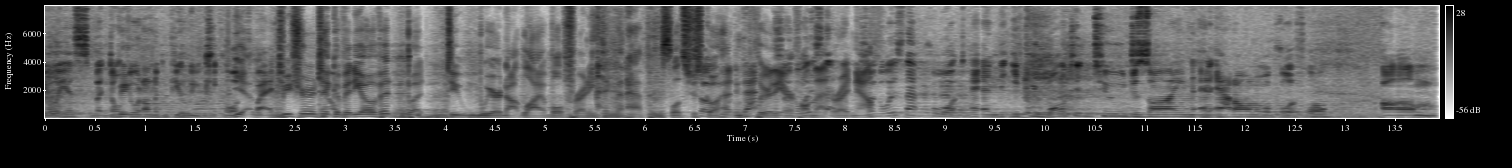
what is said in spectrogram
be hilarious. But don't do it on the computer. You can't. Yeah, Swag. be sure to take a video of it, but do, we are not liable for anything that happens. Let's just So go ahead and that- clear the so air there on is that right now. So there is that port, and if you wanted to design an add-on or a peripheral, um,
